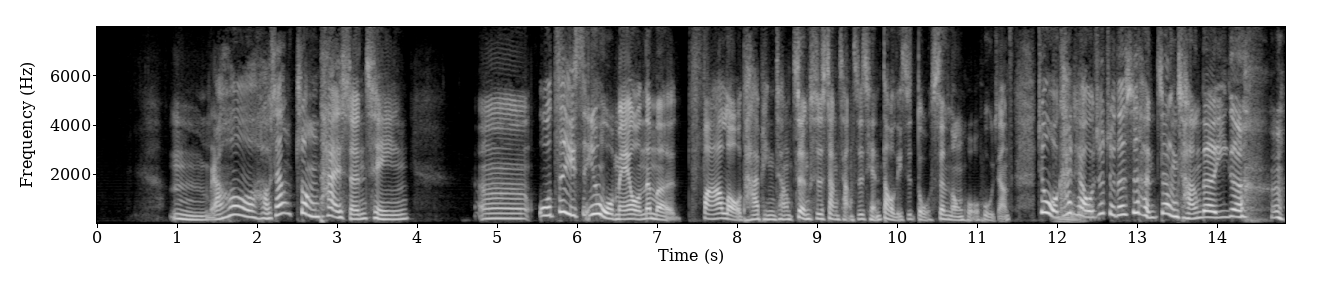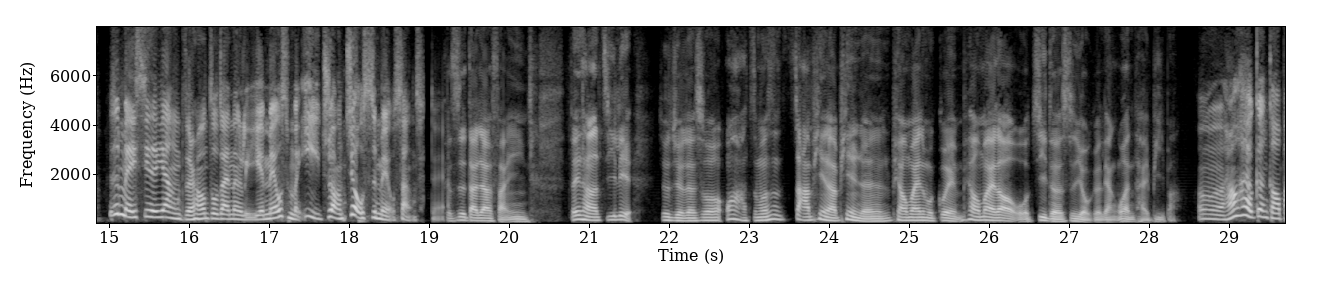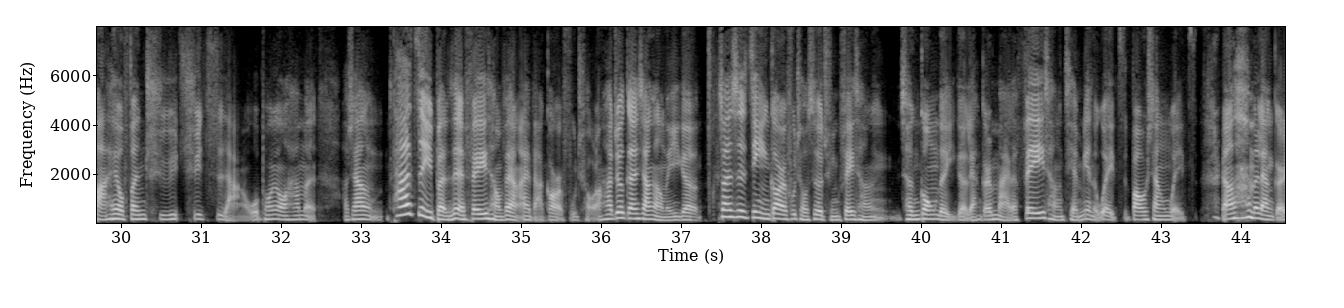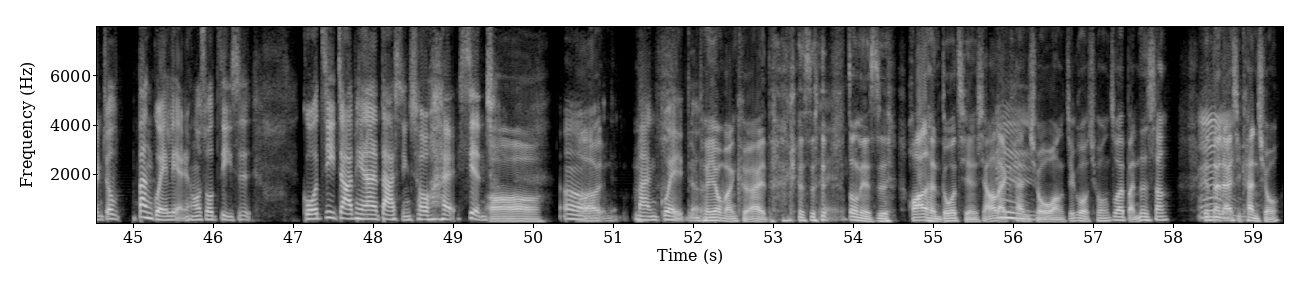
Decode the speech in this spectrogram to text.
嗯，然后好像状态神情。嗯，我自己是因为我没有那么 follow 他平常正式上场之前到底是多生龙活虎这样子，就我看起来我就觉得是很正常的一个，就是梅西的样子，然后坐在那里也没有什么异状，就是没有上场。对，可是大家反应非常的激烈，就觉得说哇，怎么是诈骗啊，骗人，票卖那么贵，票卖到我记得是有个两万台币吧。嗯，然后还有更高吧，还有分区区次啊。我朋友他们好像他自己本身也非常非常爱打高尔夫球，然后他就跟香港的一个算是经营高尔夫球社群非常成功的一个两个人买了非常前面的位置，包厢位置。然后他们两个人就扮鬼脸，然后说自己是国际诈骗案大型受害现场。哦，嗯，呃、蛮贵的。朋友蛮可爱的，可是重点是花了很多钱想要来看球王，嗯、结果球王坐在板凳上。跟大家一起看球，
